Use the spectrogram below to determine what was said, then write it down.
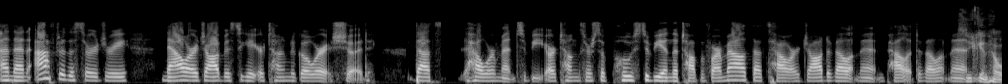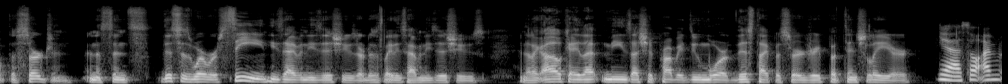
and then after the surgery, now our job is to get your tongue to go where it should that's how we're meant to be. Our tongues are supposed to be in the top of our mouth. That's how our jaw development and palate development. So you can help the surgeon in a sense. This is where we're seeing he's having these issues or this lady's having these issues. And they're like, oh, okay, that means I should probably do more of this type of surgery potentially or yeah, so I'm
